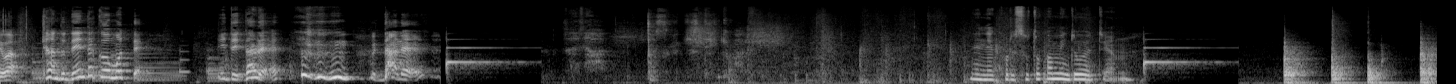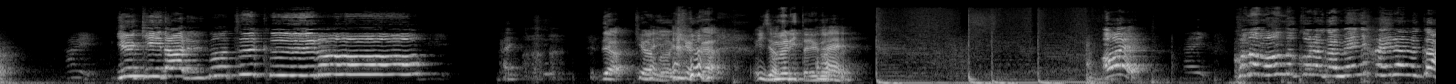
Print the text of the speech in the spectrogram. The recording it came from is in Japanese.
今回は、ちゃんと電卓を持って、一体誰？こ れ誰？それでは、突撃していきます。ねえねえ、これ外紙どうやってやんの？雪だるま作ろうはい。では、今日の企画は、以上。無理ということで。はい。おい、このモンドコラが目に入らぬか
